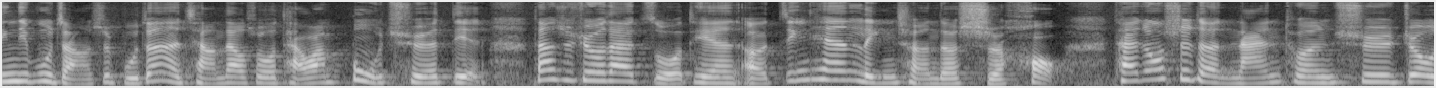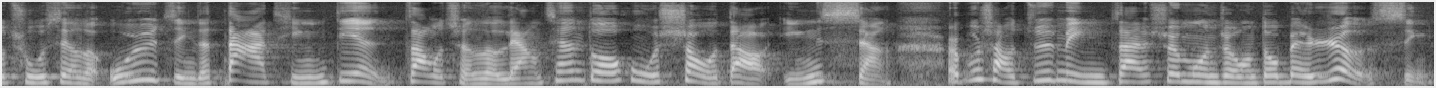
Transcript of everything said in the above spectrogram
经济部长是不断的强调说台湾不缺电，但是就在昨天，呃，今天凌晨的时候，台中市的南屯区就出现了无预警的大停电，造成了两千多户受到影响，而不少居民在睡梦中都被热醒。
